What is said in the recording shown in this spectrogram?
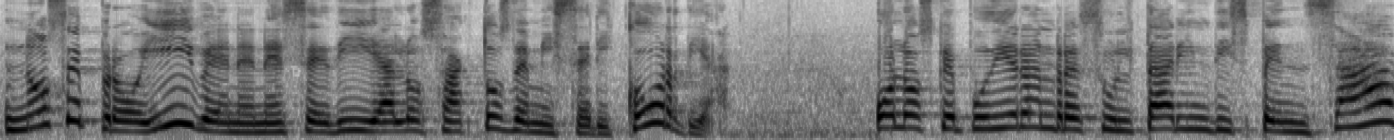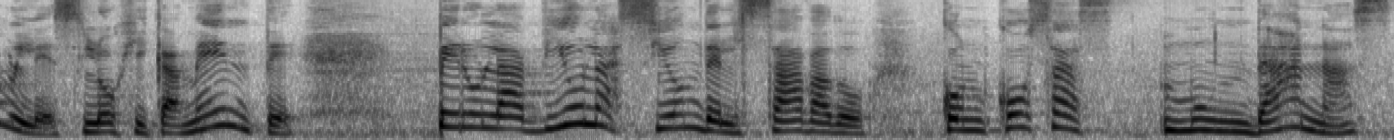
no se prohíben en ese día los actos de misericordia o los que pudieran resultar indispensables, lógicamente, pero la violación del sábado con cosas mundanas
